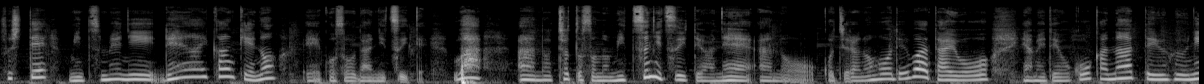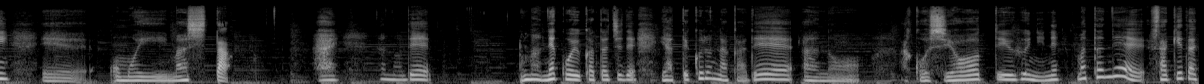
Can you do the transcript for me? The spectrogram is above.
そして3つ目に恋愛関係の、え、ご相談についてはあのちょっとその3つについてはねあのこちらの方では対応をやめておこうかなっていうふうに、えー、思いました。はい、なのでまあねこういう形でやってくる中であのあこうしようっていうふうにねまたね先々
